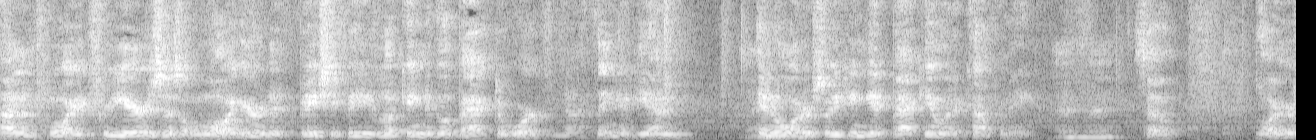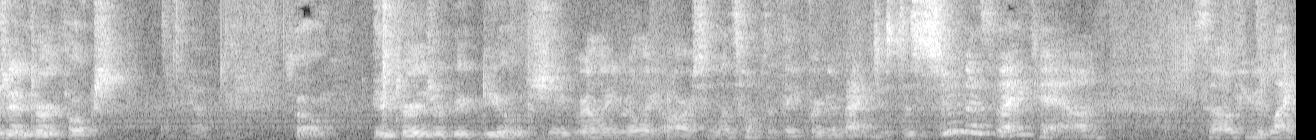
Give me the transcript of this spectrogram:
unemployed for years as a lawyer that basically looking to go back to work, nothing again, in order so he can get back in with a company. Mm-hmm. So, lawyers intern, folks. Yep. So, interns are big deals. They really, really are. So let's hope that they bring them back just as soon as they can. So if you'd like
